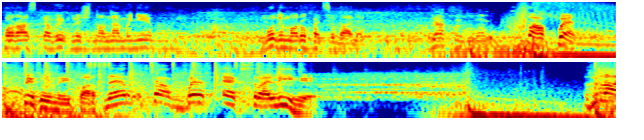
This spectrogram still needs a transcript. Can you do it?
поразка виключно на мені. Будемо рухатися далі. Дякую вам. Фавбет. Титульний партнер Фавбет Екстра Ліги. Гра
